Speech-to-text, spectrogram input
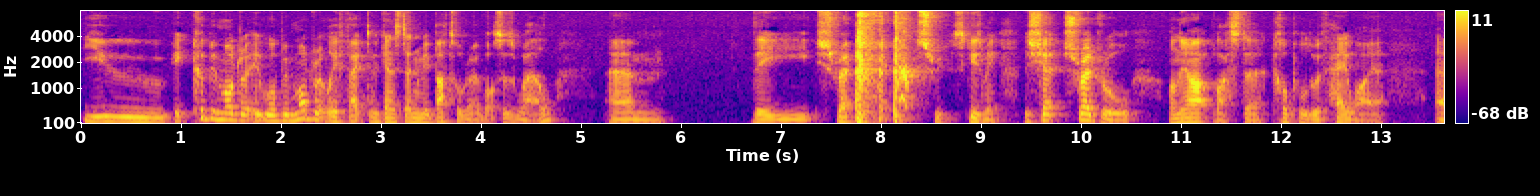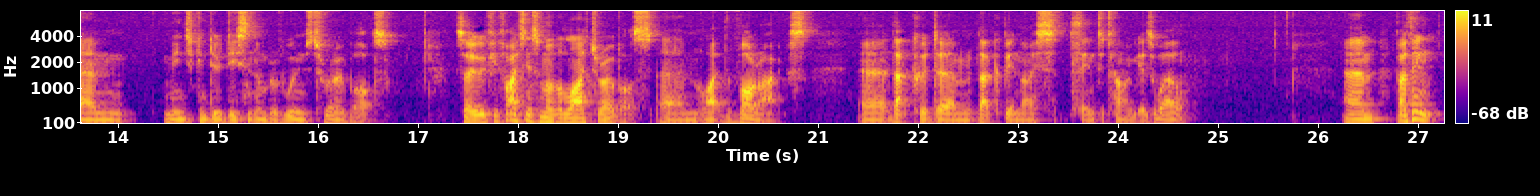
you, it could be moderate. It will be moderately effective against enemy battle robots as well. Um, the shred, excuse me, the shred rule on the Arc blaster coupled with haywire um, means you can do a decent number of wounds to robots. So if you're fighting some of the lighter robots um, like the Vorax, uh, that could um, that could be a nice thing to target as well. Um, but I think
